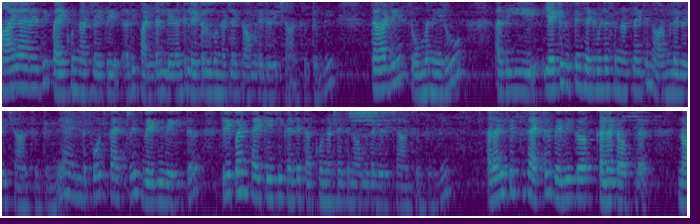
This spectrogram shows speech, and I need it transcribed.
మాయా అనేది పైకి ఉన్నట్లయితే అది ఫండల్ లేదంటే లేటరల్గా ఉన్నట్లయితే నార్మల్ డెలివరీ ఛాన్స్ ఉంటుంది. థర్డ్ ఈజ్ ఉమ్మనీరు అది ఎయిట్ టు ఫిఫ్టీన్ సెంటీమీటర్స్ ఉన్నట్లయితే నార్మల్ డెలివరీ ఛాన్స్ ఉంటుంది. And fourth factor is baby weight three point five KG కంటే తక్కువ ఉన్నట్లయితే నార్మల్ డెలివరీ ఛాన్స్ ఉంటుంది. అలాగే fifth factor baby colour Doppler నా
